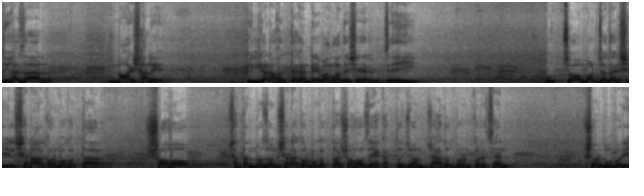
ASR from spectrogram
দুই নয় সালে পিলখানা হত্যাকাণ্ডে বাংলাদেশের যেই উচ্চ মর্যাদাশীল সেনা কর্মকর্তা সহ সাতান্ন জন সেনা কর্মকর্তা সহ যে একাত্তর জন শাহাদত বরণ করেছেন, সর্বোপরি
